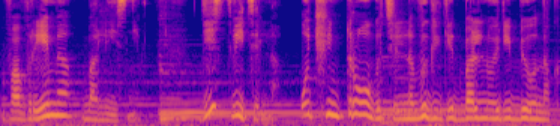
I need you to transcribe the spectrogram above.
Во время болезни. Действительно, очень трогательно выглядит больной ребенок.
